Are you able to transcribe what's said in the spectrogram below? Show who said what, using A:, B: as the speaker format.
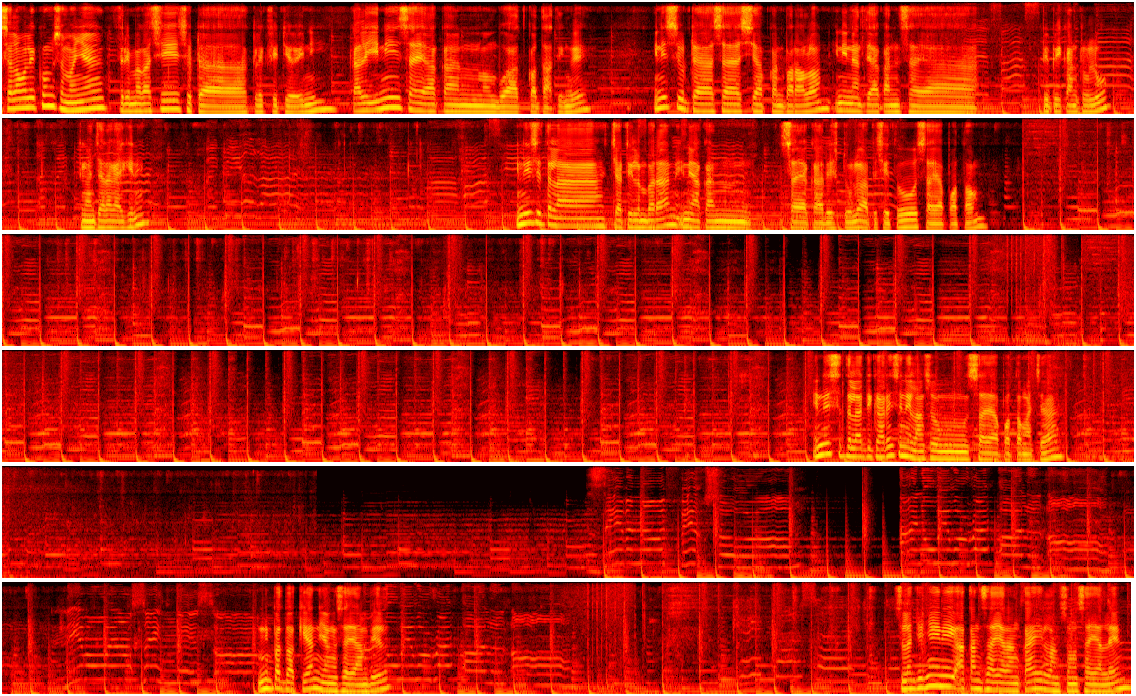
A: Assalamualaikum semuanya. Terima kasih sudah klik video ini. Kali ini saya akan membuat kotak tingwe ini sudah saya siapkan paralon ini nanti akan saya pipihkan dulu dengan cara kayak gini. Ini setelah jadi lembaran ini akan saya garis dulu. Habis itu saya potong ini setelah digaris ini langsung saya potong aja. Ini empat bagian yang saya ambil selanjutnya ini akan saya rangkai langsung saya lem.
